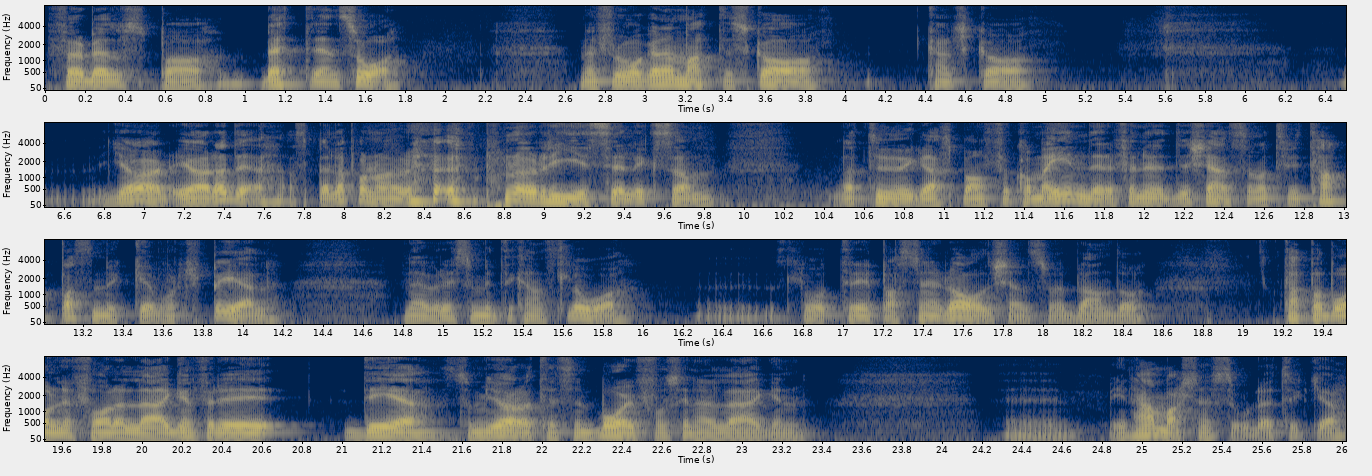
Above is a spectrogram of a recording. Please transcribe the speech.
förbereda oss på bättre än så. Men frågan om att det ska, kanske ska gör, göra det, att spela på någon, på någon risig liksom naturgräsbana för att komma in i det. För nu det känns som att vi tappar så mycket av vårt spel när vi liksom inte kan slå, slå tre passningar i rad känns det som ibland. Och tappa bollen i farliga lägen. För det är det som gör att Helsingborg får sina lägen eh, i den här matchen tycker jag.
